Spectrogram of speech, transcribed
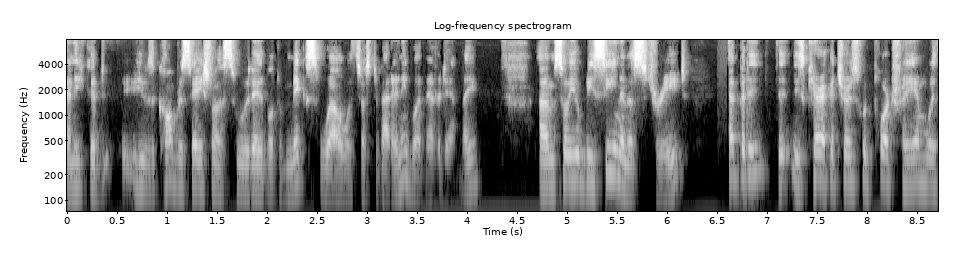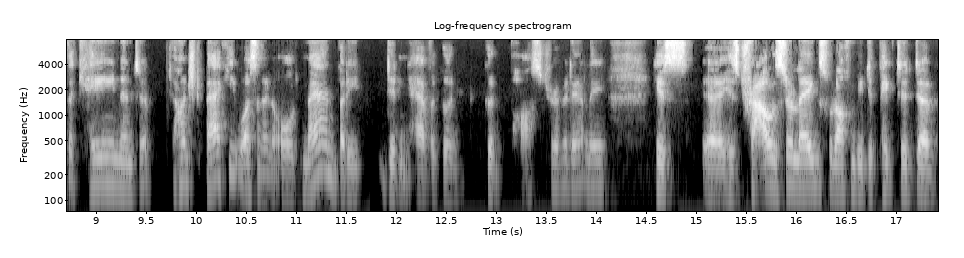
and he could he was a conversationalist who was able to mix well with just about anyone evidently um, so he would be seen in the street but it, these caricatures would portray him with a cane and a hunched back he wasn't an old man but he didn't have a good good posture evidently his uh, his trouser legs would often be depicted of,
